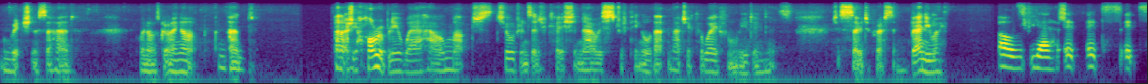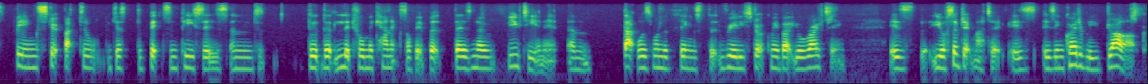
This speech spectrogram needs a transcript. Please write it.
richness I had. when I was growing up, Mhm. and and actually horribly aware how much children's education now is stripping all that magic away from reading. It's just so depressing. But anyway, Oh yeah, it, it's it's being stripped back to just the bits and pieces and the, the literal mechanics of it, but there's no beauty in it. And that was one of the things that really struck me about your writing, is your subject matter is is incredibly dark,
